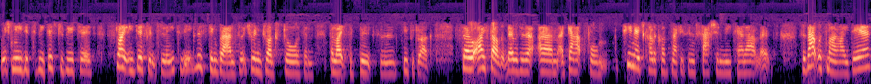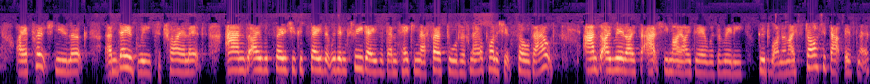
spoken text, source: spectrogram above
which needed to be distributed slightly differently to the existing brands, which were in drugstores and the likes of Boots and Superdrug. So I felt that there was a, um, a gap for teenage colour cosmetics in fashion retail outlets. So that was my idea. I approached New Look, and they agreed to trial it. And I would suppose you could say that within three days of them taking their first order of nail polish, it sold out. And I realised that actually my idea was a really good one. And I started that business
